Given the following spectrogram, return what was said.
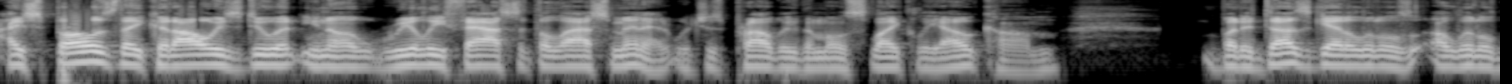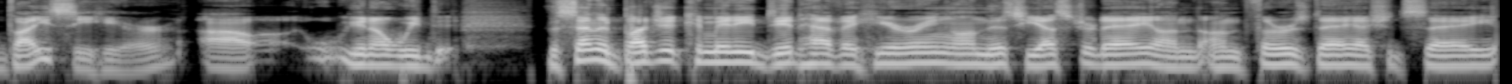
I suppose they could always do it, you know, really fast at the last minute, which is probably the most likely outcome. But it does get a little a little dicey here. Uh, you know, we the Senate Budget Committee did have a hearing on this yesterday on on Thursday, I should say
